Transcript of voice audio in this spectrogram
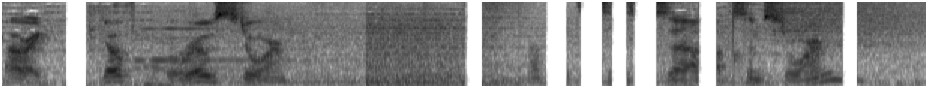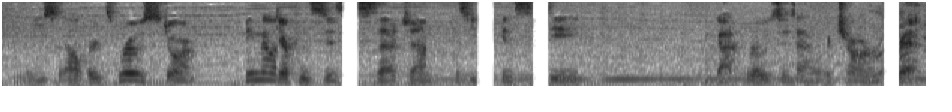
Alright, go for Rose Storm. Uh, this is uh, some Storm. Use Albert's Rose Storm. I think the difference is that, um, as you can see, we've got roses out which are red.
